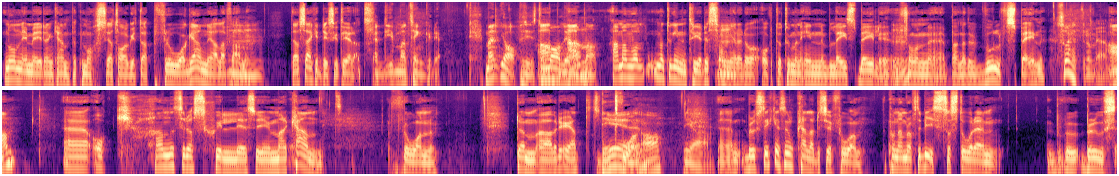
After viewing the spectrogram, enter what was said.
någon i Maiden-campet måste ha tagit upp frågan i alla fall. Mm. Det har säkert diskuterats. Ja, det, man tänker det. Men ja, precis. De Ja, valde en annan. Ja, man, val, man tog in en tredje sångare Mm. då och då tog man in Blaze Bailey från eh, bandet Wolfsbane. Så hette de ja. Ja. Eh, och hans röst skiljer sig ju markant från de övriga Det, två. ja, det gör han. Eh, Bruce Dickinson kallades ju få på Number of the Beast så står det Bru- Bruce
